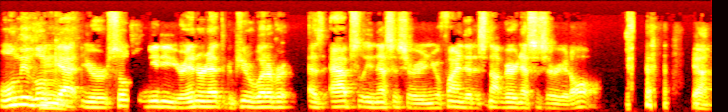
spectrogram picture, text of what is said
Only look mm. at your social media, your internet, the computer, whatever, as absolutely necessary, and you'll find that it's not very necessary at all. yeah.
